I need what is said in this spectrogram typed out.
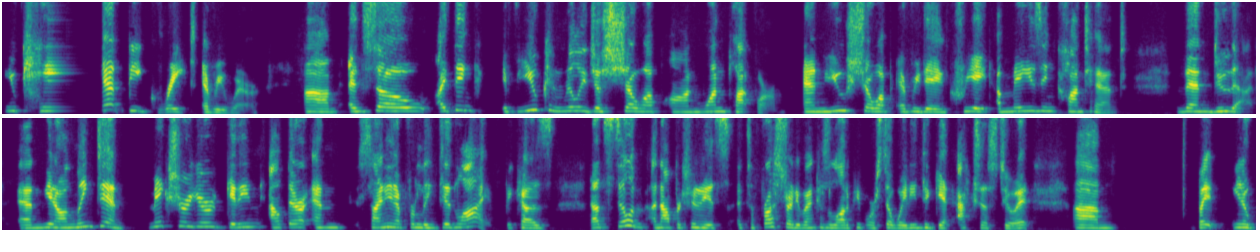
You can't be great everywhere. Um, and so I think if you can really just show up on one platform and you show up every day and create amazing content, then do that. And, you know, on LinkedIn, make sure you're getting out there and signing up for LinkedIn Live because that's still an opportunity. It's it's a frustrating one because a lot of people are still waiting to get access to it. Um, but you know,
